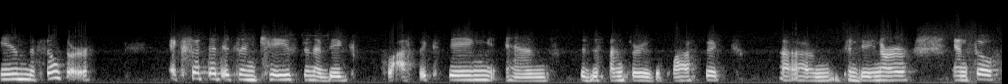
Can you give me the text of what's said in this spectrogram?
in the filter, except that it's encased in a big plastic thing and the dispenser is a plastic um, container. And so,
